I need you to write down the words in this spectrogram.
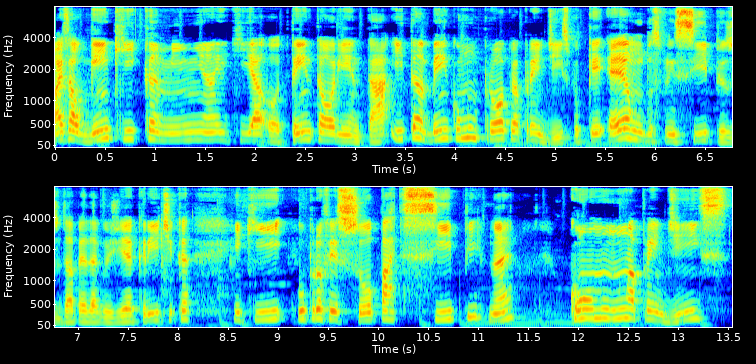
mas alguém que caminha e que tenta orientar e também como um próprio aprendiz, porque é um dos princípios da pedagogia crítica e que o professor participe, né, como um aprendiz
